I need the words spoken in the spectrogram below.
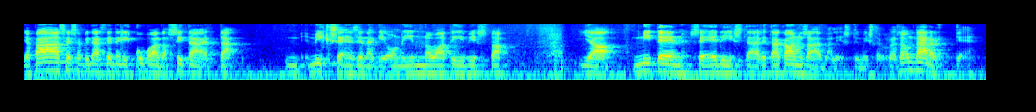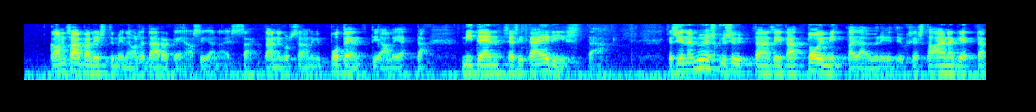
Ja pääasiassa pitäisi tietenkin kuvata sitä, että miksi se ensinnäkin on innovatiivista ja miten se edistää sitä kansainvälistymistä, koska se on tärkeä. Kansainvälistyminen on se tärkeä asia näissä, tai niin kuin se on ainakin potentiaali, että miten se sitä edistää. Ja siinä myös kysytään siitä toimittajayrityksestä ainakin, että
